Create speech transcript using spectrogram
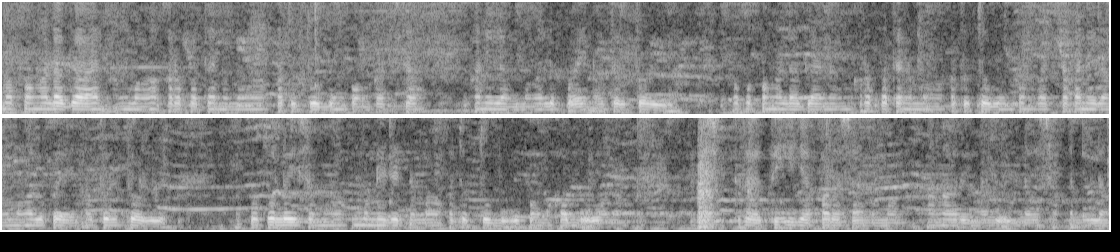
mapangalagaan ang mga karapatan ng mga katutubong pangkat sa kanilang mga lupain o teritoryo. Mapapangalagaan ang karapatan ng mga katutubong pangkat sa kanilang mga lupain o teritoryo. Matutuloy sa mga komunidad ng mga katutubo upang makabuo ng estratehiya para sa anumang hangarin na uugnay sa kanilang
